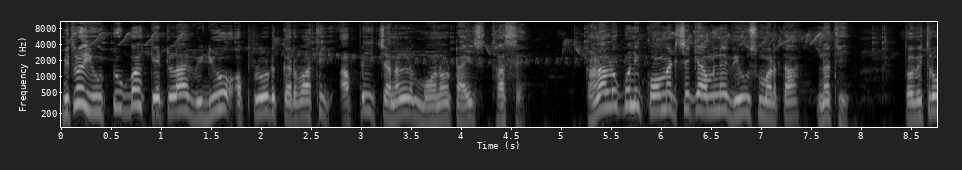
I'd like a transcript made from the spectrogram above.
મિત્રો, યુટ્યુબમાં કેટલા વીડિયો અપલોડ કરવાથી આપણી ચેનલ મોનોટાઈઝ થશે? ઘણા લોકોની કોમેન્ટ છે કે અમને વ્યૂઝ મળતા નથી. તો મિત્રો,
